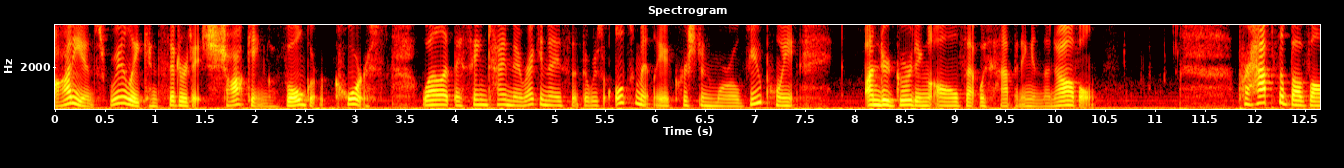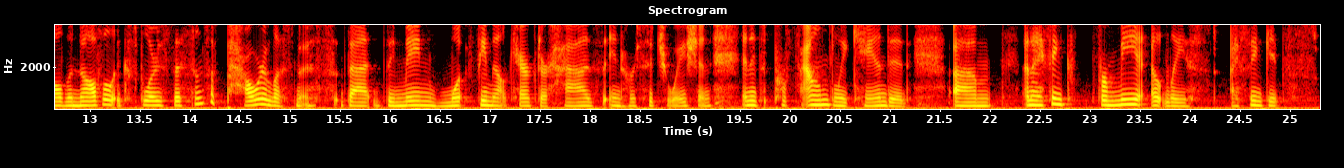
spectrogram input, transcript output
audience really considered it shocking, vulgar, coarse, while at the same time they recognized that there was ultimately a Christian moral viewpoint undergirding all that was happening in the novel. Perhaps above all, the novel explores the sense of powerlessness that the main female character has in her situation, and it's profoundly candid. Um, and I think, for me at least, I think it's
